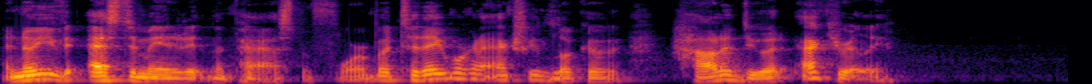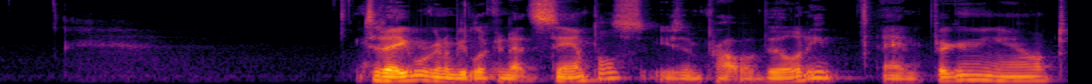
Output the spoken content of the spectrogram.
I know you've estimated it in the past before, but today we're going to actually look at how to do it accurately. Today we're going to be looking at samples using probability and figuring out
